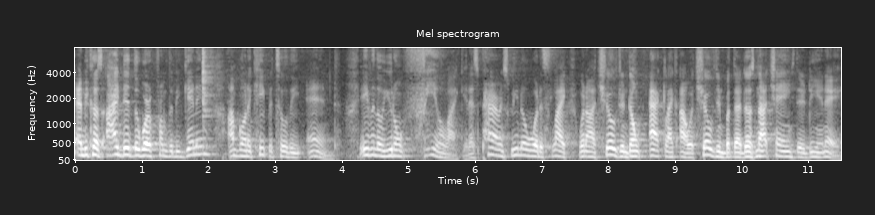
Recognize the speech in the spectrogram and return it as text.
And because I did the work from the beginning, I'm going to keep it till the end. Even though you don't feel like it. As parents, we know what it's like when our children don't act like our children, but that does not change their DNA.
